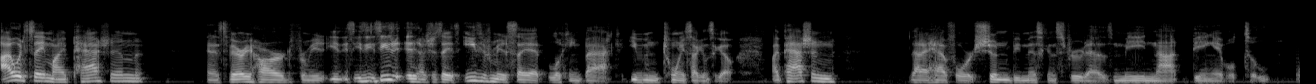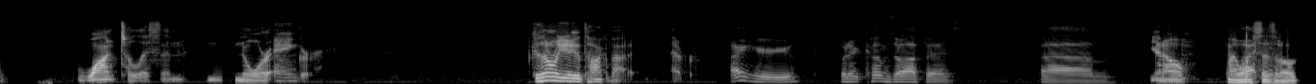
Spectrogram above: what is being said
I would say my passion, and it's very hard for me. It's easy. It's easy. I should say it's easy for me to say it looking back, even 20 seconds ago. My passion that I have for it shouldn't be misconstrued as me not being able to want to listen nor anger, because I don't really get to talk about it ever. I hear you, but it comes off as um, You know, my wife says it of- all.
